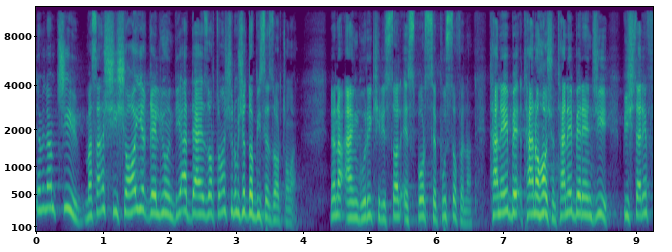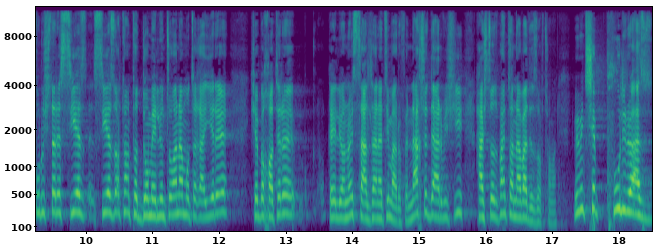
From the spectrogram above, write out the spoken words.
نمی‌دونم چی. مثلا شیشه های قلیون دیگه از 10000 تومان شروع میشه تا 20000 تومان. نه انگوری کریستال اسپورت سپوست و فلان. تنه ب... تنه هاشون تنه برنجی. بیشترین فروش داره 30000 تومان تا دو میلیون تومان هم متغیره که به خاطر قلیان های سلطنتی معروفه. نقش درویشی 85 تا 90 هزار تومان. ببین چه پولی رو از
